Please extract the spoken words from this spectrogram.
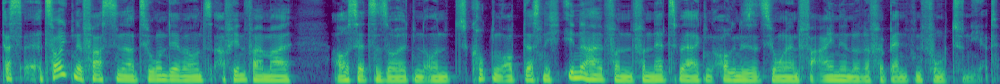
das erzeugt eine Faszination, der wir uns auf jeden Fall mal aussetzen sollten und gucken, ob das nicht innerhalb von, von Netzwerken, Organisationen, Vereinen oder Verbänden funktioniert.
